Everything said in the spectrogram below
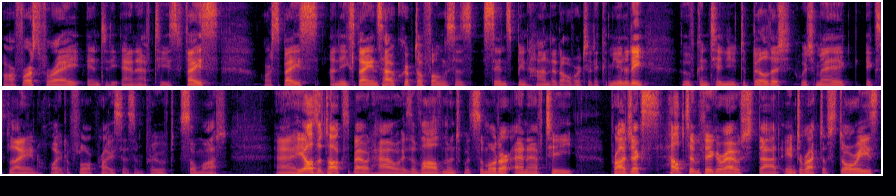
or first foray into the NFT space or space, and he explains how CryptoFunks has since been handed over to the community who've continued to build it, which may explain why the floor price has improved somewhat. Uh, he also talks about how his involvement with some other NFT projects helped him figure out that interactive stories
